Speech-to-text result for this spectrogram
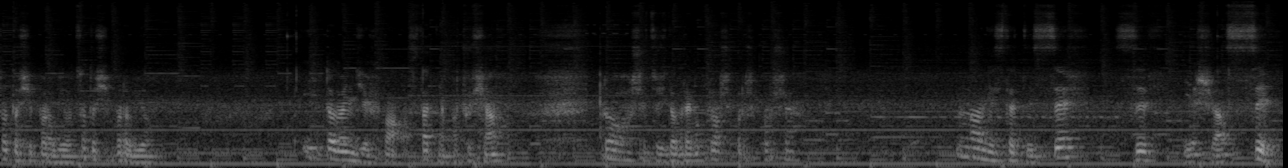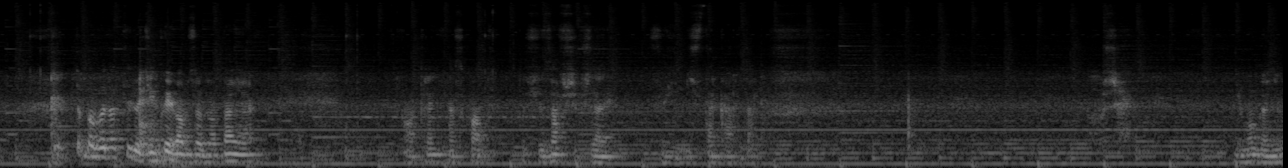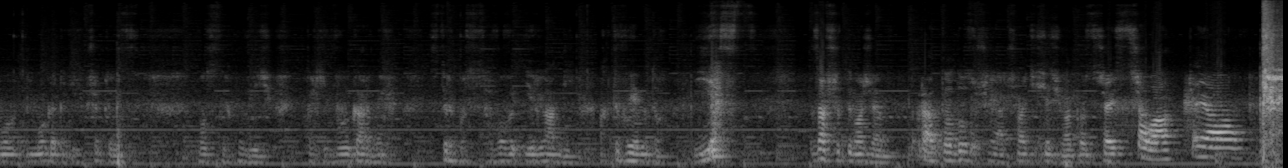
Co to się porobiło? Co to się porobiło? I to będzie chyba ostatnia paczusia. Proszę, coś dobrego, proszę, proszę, proszę. No niestety syf, syf, jeszcze raz syf. To byłoby na tyle. Dziękuję Wam za oglądanie. O, trening na skład. To się zawsze przydaje. Zajebista karta. Mogę, nie, mo- nie mogę takich przekleństw mocnych mówić. Takich wulgarnych. Styl podstawowy Irlandii. Aktywujemy to. Jest! Zawsze o tym marzyłem. Dobra, to do usłyszenia. Trzymajcie się, siłako. Strzała. Cześć!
